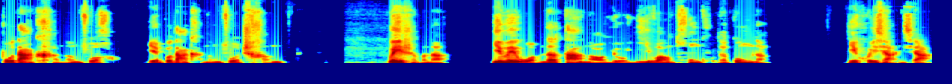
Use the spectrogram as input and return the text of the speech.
不大可能做好，也不大可能做成。为什么呢？因为我们的大脑有遗忘痛苦的功能。你回想一下。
